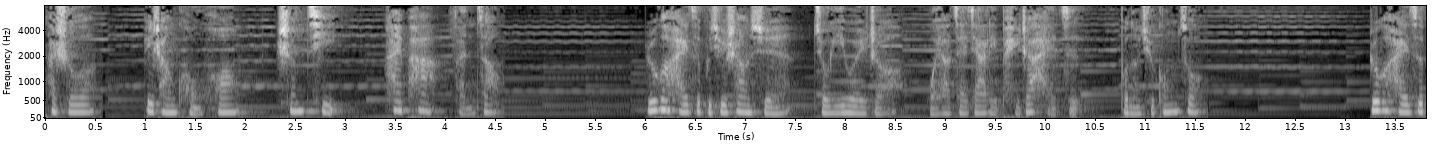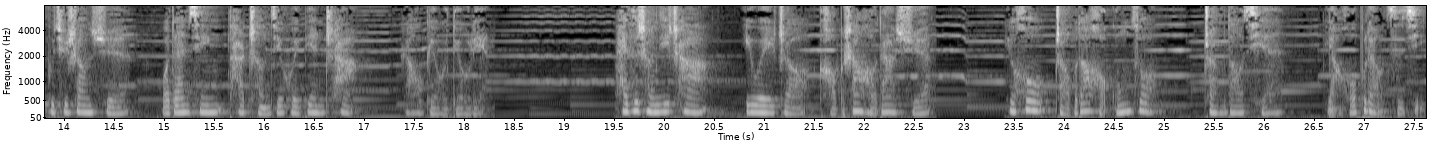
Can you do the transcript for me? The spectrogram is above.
他说：“非常恐慌、生气、害怕、烦躁。如果孩子不去上学，就意味着我要在家里陪着孩子，不能去工作。”如果孩子不去上学，我担心他成绩会变差，然后给我丢脸。孩子成绩差意味着考不上好大学，以后找不到好工作，赚不到钱，养活不了自己。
